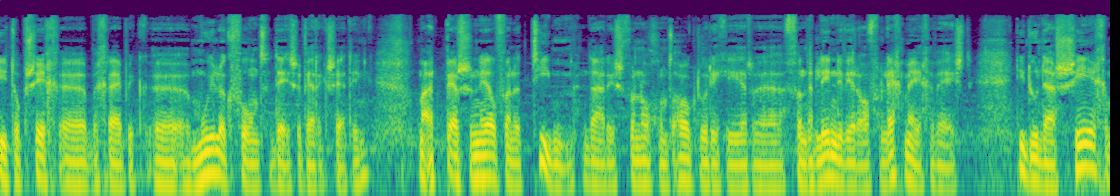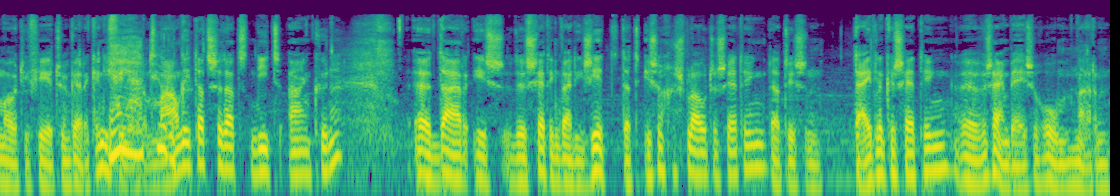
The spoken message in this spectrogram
die het op zich, uh, begrijp ik, uh, moeilijk vond, deze werkzetting. Maar het personeel van het team, daar is vanochtend ook door de heer uh, Van der Linden weer overleg mee geweest. Die doen daar zeer gemotiveerd hun werk. En die ja, vinden ja, helemaal niet dat ze dat niet aankunnen. daar is de setting waar die zit, dat is een gesloten setting. Dat is een tijdelijke setting. Uh, we zijn bezig om naar een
